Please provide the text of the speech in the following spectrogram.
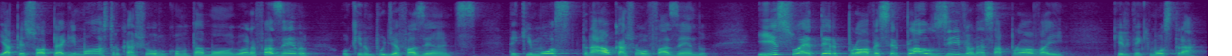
E a pessoa pega e mostra o cachorro como tá bom agora fazendo o que não podia fazer antes. Tem que mostrar o cachorro fazendo. Isso é ter prova, é ser plausível nessa prova aí que ele tem que mostrar.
